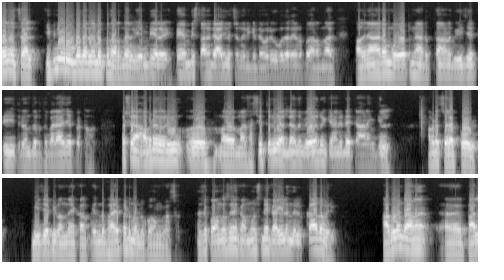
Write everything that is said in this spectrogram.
എന്താന്ന് വെച്ചാൽ ഇനി ഒരു ഉപതെരഞ്ഞെടുപ്പ് നടന്നാൽ എം പി ഇപ്പൊ എം പി സ്ഥാനം രാജിവെച്ചെന്നിരിക്കട്ടെ ഒരു ഉപതെരഞ്ഞെടുപ്പ് നടന്നാൽ പതിനായിരം വോട്ടിന് അടുത്താണ് ബി ജെ പി തിരുവനന്തപുരത്ത് പരാജയപ്പെട്ടത്. പക്ഷെ അവിടെ ഒരു ശശി തരൂർ അല്ലാതെ വേറൊരു കാൻഡിഡേറ്റ് ആണെങ്കിൽ അവിടെ ചിലപ്പോൾ ബി ജെ പി വന്നേക്കാം എന്ന് ഭയപ്പെടുന്നുണ്ട് കോൺഗ്രസ്. എന്നുവെച്ചാൽ കോൺഗ്രസിനെ കമ്മ്യൂണിസ്റ്റിനെ കയ്യിൽ നിൽക്കാതെ വരും. അതുകൊണ്ടാണ് പല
